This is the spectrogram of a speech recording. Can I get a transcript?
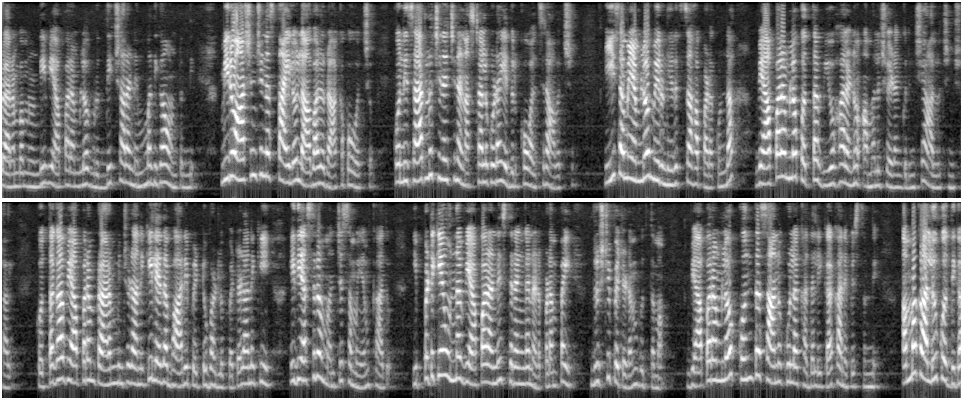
ప్రారంభం నుండి వ్యాపారంలో వృద్ధి చాలా నెమ్మదిగా ఉంటుంది. మీరు ఆశించిన స్థాయిలో లాభాలు రాకపోవచ్చు. కొన్నిసార్లు చిన్న చిన్న నష్టాలు కూడా ఎదుర్కోవాల్సి రావచ్చు. ఈ సమయంలో మీరు నిరుత్సాహపడకుండా వ్యాపారంలో కొత్త వ్యూహాలను అమలు చేయడం గురించి ఆలోచించాలి. కొత్తగా వ్యాపారం ప్రారంభించడానికి లేదా భారీ పెట్టుబడులు పెట్టడానికి ఇది అసలు మంచి సమయం కాదు. ఇప్పటికే ఉన్న వ్యాపారాన్ని స్థిరంగా నడపడంపై దృష్టి పెట్టడం ఉత్తమం. వ్యాపారంలో కొంత సానుకూల కదలిక కనిపిస్తుంది. అమ్మకాలు కొద్దిగా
